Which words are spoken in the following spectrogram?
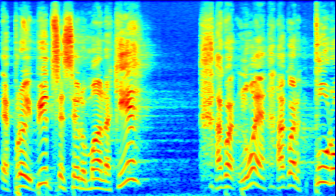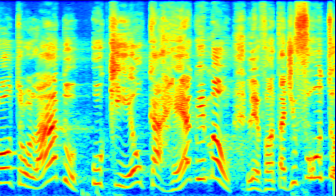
É proibido ser ser humano aqui? Agora, não é. Agora, por outro lado, o que eu carrego, irmão, levanta defunto.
